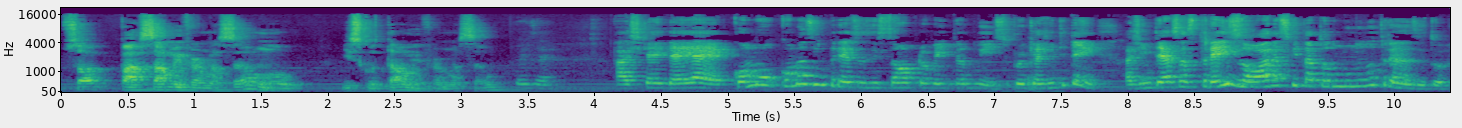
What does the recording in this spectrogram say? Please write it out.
Só passar uma informação ou escutar uma informação. Pois é. Acho que a ideia é como, como as empresas estão aproveitando isso. Porque a gente tem. A gente tem essas três horas que está todo mundo no trânsito.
